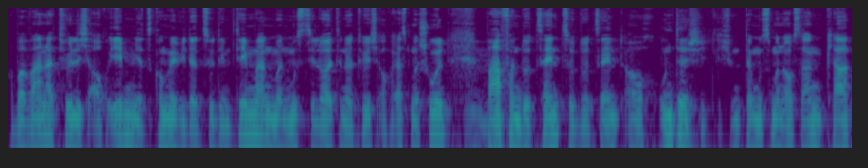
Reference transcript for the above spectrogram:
aber war natürlich auch eben, jetzt kommen wir wieder zu dem Thema, man muss die Leute natürlich auch erstmal schulen, mhm. war von Dozent zu Dozent auch unterschiedlich. Und da muss man auch sagen, klar,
